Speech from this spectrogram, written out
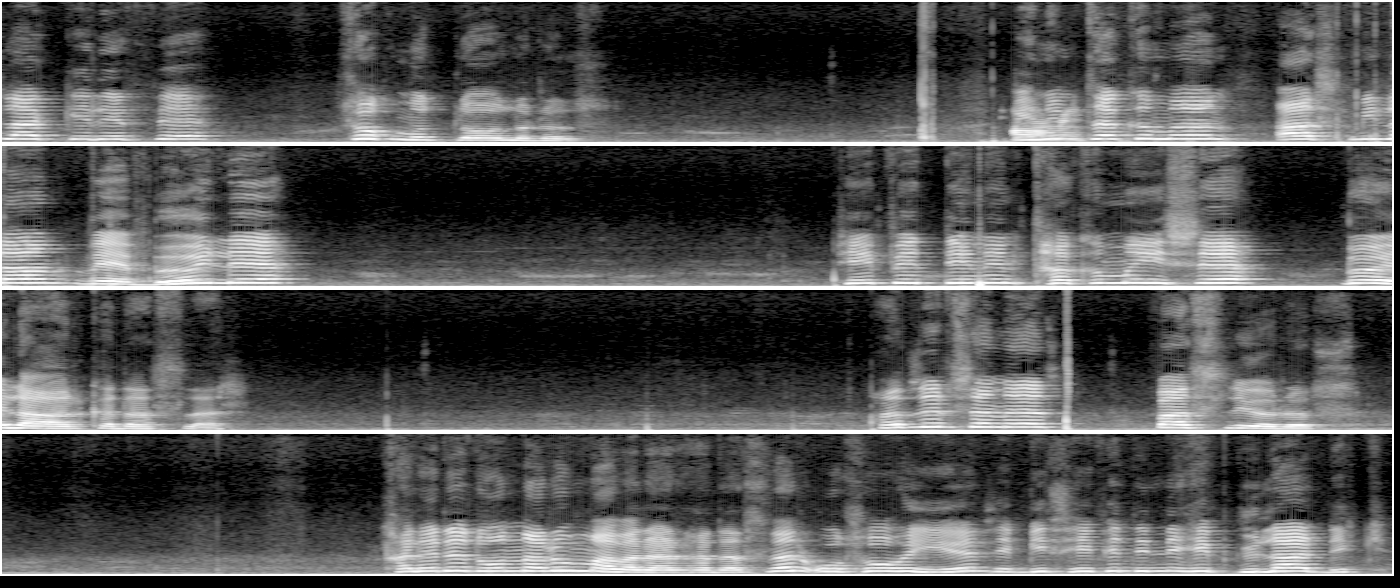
like gelirse çok mutlu oluruz. Benim Amin. takımım AS Milan ve böyle. Seyfettin'in takımı ise böyle arkadaşlar. Hazırsanız başlıyoruz. Kalede Donnarumma var arkadaşlar. O iyi. Biz Seyfettin'le hep gülerdik.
